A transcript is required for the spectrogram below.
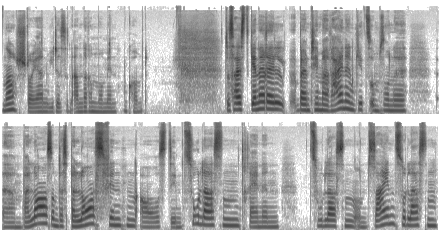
ne, steuern, wie das in anderen Momenten kommt. Das heißt, generell beim Thema Weinen geht es um so eine ähm, Balance, um das Balance finden aus dem Zulassen, Tränen zulassen und sein zu lassen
